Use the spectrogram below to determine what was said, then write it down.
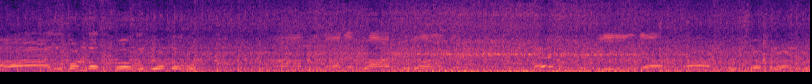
ആ അത് കൊണ്ടോ കൊണ്ടുപോകും ആ പുഷപ്പ് വേണ്ടു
